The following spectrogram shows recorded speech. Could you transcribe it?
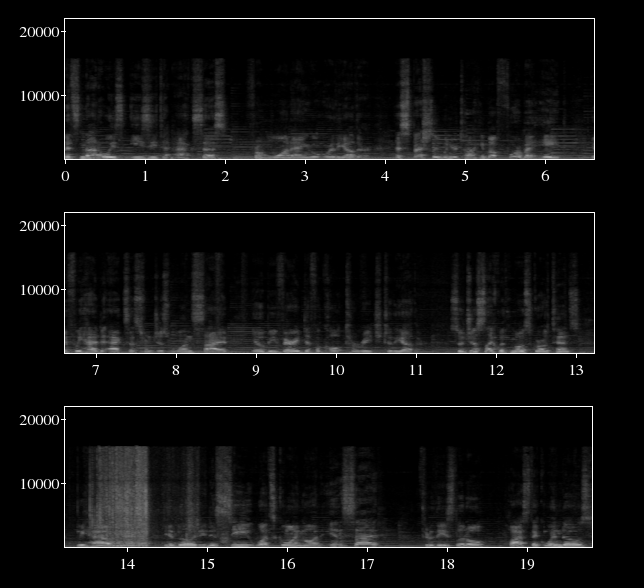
it's not always easy to access from one angle or the other, especially when you're talking about 4 by 8 if we had to access from just one side, it would be very difficult to reach to the other. So just like with most grow tents, we have the ability to see what's going on inside through these little plastic windows.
